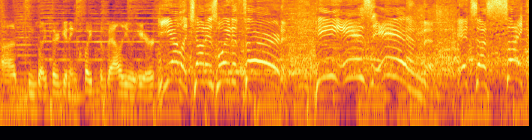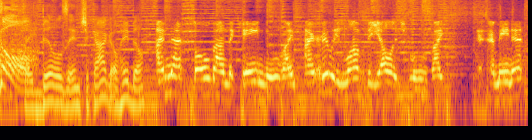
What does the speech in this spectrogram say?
uh, it seems like they're getting quite the value here. Yelich on his way to third. He is in. It's a cycle. Say Bill's in Chicago. Hey, Bill. I'm not sold on the Cain move. I, I really love the Yelich move. I, I mean, it,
